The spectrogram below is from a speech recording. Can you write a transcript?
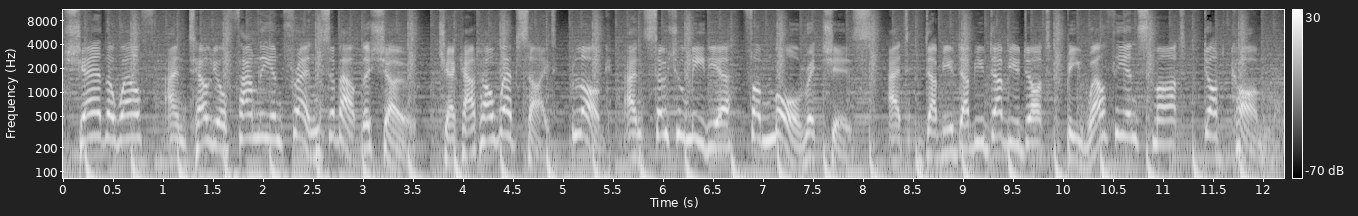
Share the wealth and tell your family and friends about the show. Check out our website, blog, and social media for more riches at www.bewealthyandsmart.com.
